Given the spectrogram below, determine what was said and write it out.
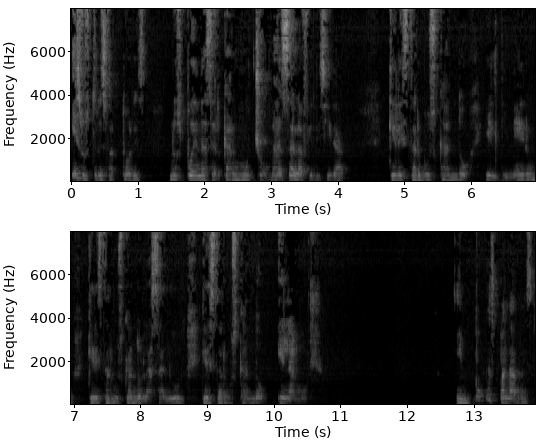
esos tres factores nos pueden acercar mucho más a la felicidad que el estar buscando el dinero, que el estar buscando la salud, que el estar buscando el amor. En pocas palabras,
